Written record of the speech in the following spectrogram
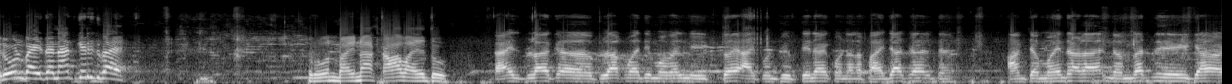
रोहन भाईचा नाद करीत बाय रोहन भाई ना काळा भाई आहे तो? काहीच ब्लॉग ब्लॉगमध्ये मोबाईल निघतोय आयफोन फिफ्टीन आहे कोणाला पाहिजे असेल तर. आमच्या महिंद्राला नंबर घ्या.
